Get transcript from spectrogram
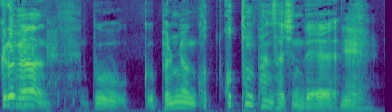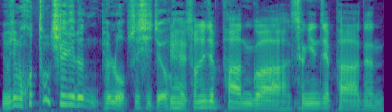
그러면 네. 그, 그 별명 호, 호통 판사신데 예. 요즘 호통 칠 일은 별로 없으시죠? 예, 소년 재판과 성인 재판은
